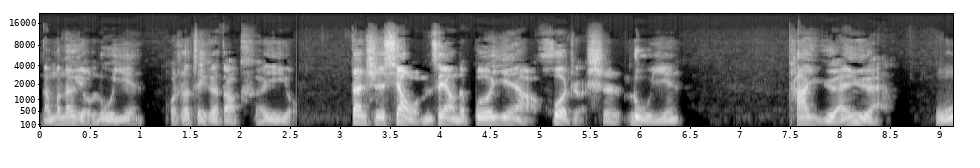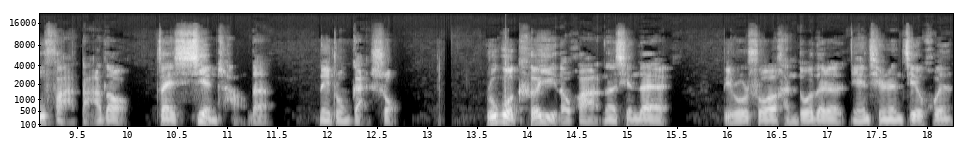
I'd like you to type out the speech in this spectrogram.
能不能有录音？我说这个倒可以有，但是像我们这样的播音啊，或者是录音，它远远无法达到在现场的那种感受。如果可以的话，那现在比如说很多的年轻人结婚，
